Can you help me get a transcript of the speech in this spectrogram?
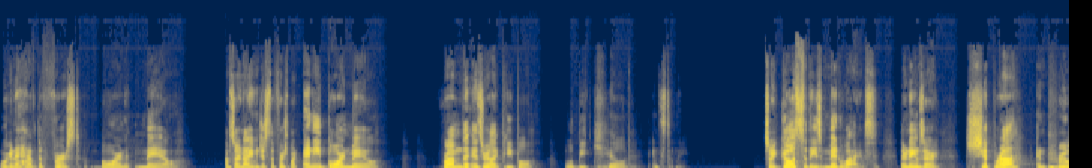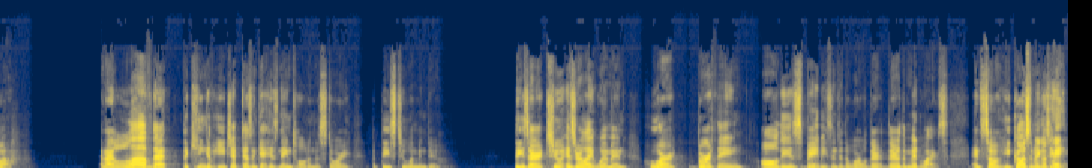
we're going to have the firstborn male. I'm sorry, not even just the firstborn, any born male from the Israelite people will be killed instantly. So he goes to these midwives. Their names are Shiphrah and Puah. And I love that the king of Egypt doesn't get his name told in this story, but these two women do. These are two Israelite women who are birthing all these babies into the world. They're, they're the midwives. And so he goes to them and he goes, Hey,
